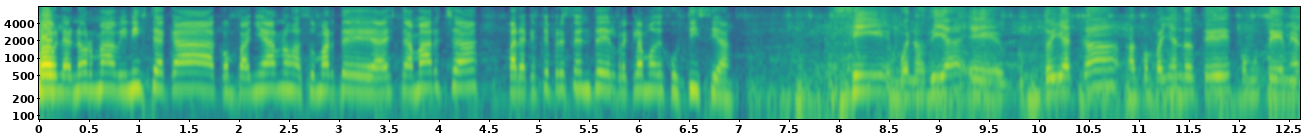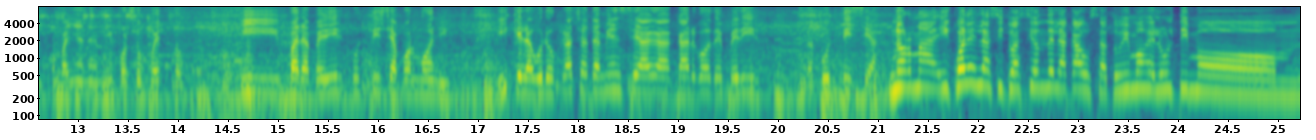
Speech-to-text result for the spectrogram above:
Hola Norma, viniste acá a acompañarnos, a sumarte a esta marcha para que esté presente el reclamo de justicia. Sí, buenos días. Eh, estoy acá acompañando a ustedes como ustedes me acompañan a mí, por supuesto. Y para pedir justicia por Moni. Y que la burocracia también se haga cargo de pedir la justicia. Norma, ¿y cuál es la situación de la causa? Tuvimos el último mm,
